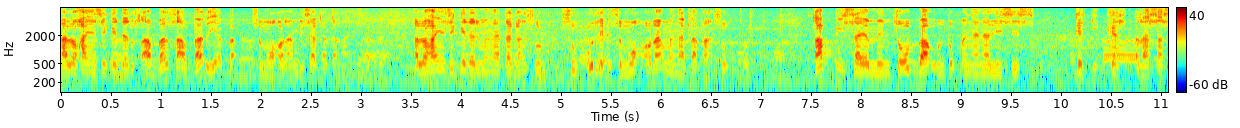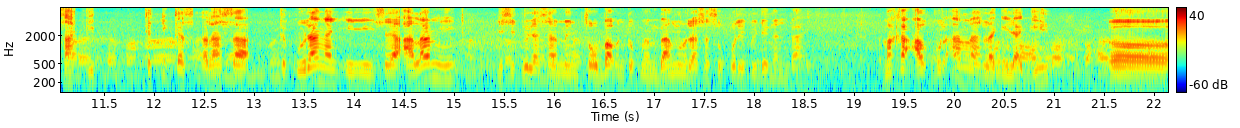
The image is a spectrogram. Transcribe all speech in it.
Kalau hanya sekedar sabar, sabar ya Pak. Semua orang bisa katakan sabar. Kalau hanya sekedar mengatakan syukur ya semua orang mengatakan syukur. Tapi saya mencoba untuk menganalisis ketika rasa sakit, ketika rasa kekurangan ini saya alami, di situlah saya mencoba untuk membangun rasa syukur itu dengan baik. Maka Al-Quran lah lagi-lagi uh,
